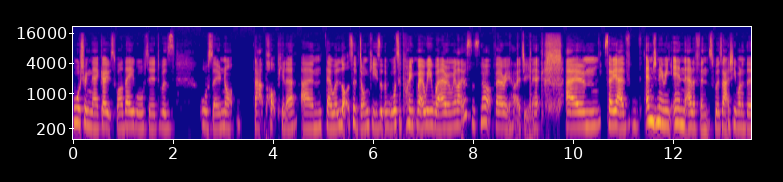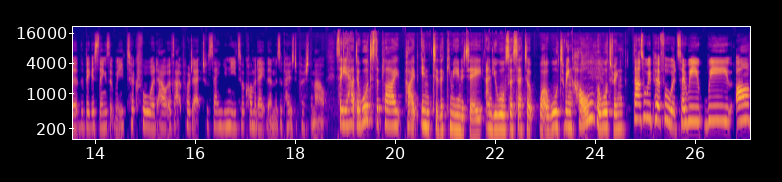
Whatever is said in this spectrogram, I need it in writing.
watering their goats while they watered was also not that popular. Um, there were lots of donkeys at the water point where we were, and we are like, this is not very hygienic. Um, so yeah, engineering in elephants was actually one of the, the biggest things that we took forward out of that project was saying you need to accommodate them as opposed to push them out. So you had a water supply pipe into the community, and you also set up what a watering hole, a watering. That's what we put forward. So we we our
